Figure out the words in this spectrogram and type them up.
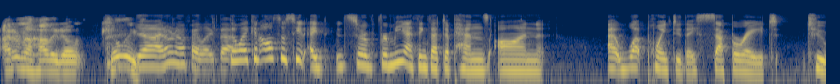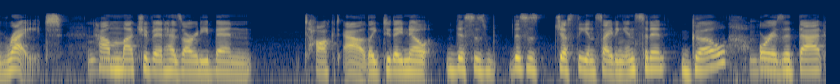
I don't know how they don't kill each. Other. Yeah, I don't know if I like that. Though I can also see it. I, so for me, I think that depends on at what point do they separate to write? How mm-hmm. much of it has already been talked out? Like, do they know this is this is just the inciting incident? Go, or is mm-hmm. it that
